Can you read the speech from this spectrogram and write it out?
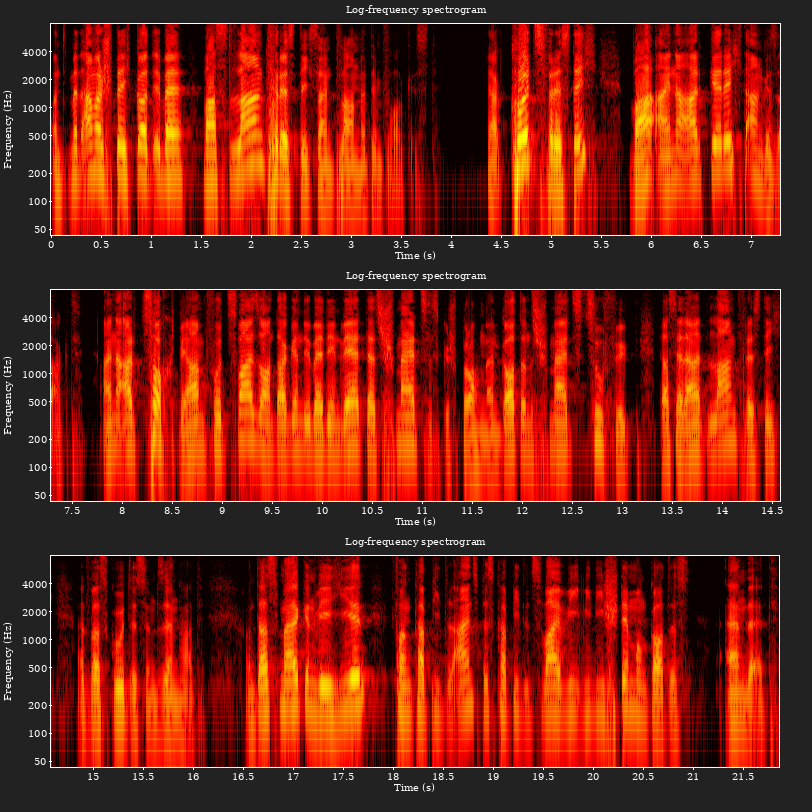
Und mit einmal spricht Gott über, was langfristig sein Plan mit dem Volk ist. Ja, kurzfristig war eine Art Gericht angesagt, eine Art Zucht. Wir haben vor zwei Sonntagen über den Wert des Schmerzes gesprochen, wenn Gott uns Schmerz zufügt, dass er damit langfristig etwas Gutes im Sinn hat. Und das merken wir hier von Kapitel 1 bis Kapitel 2, wie, wie die Stimmung Gottes ändert.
